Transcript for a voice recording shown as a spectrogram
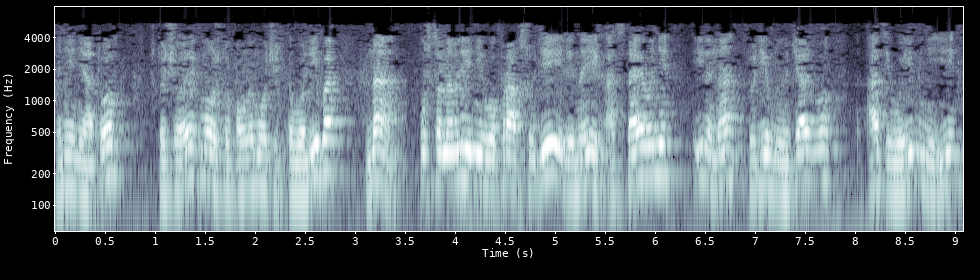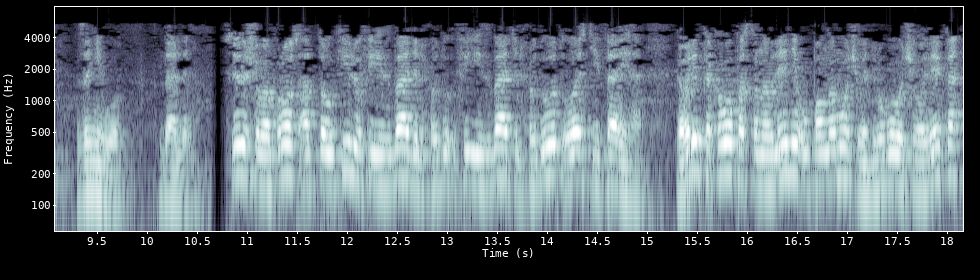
Мнение о том, что человек может уполномочить кого-либо на установление его прав в суде или на их отстаивание, или на судебную тяжбу от его имени и за него. Далее. Следующий вопрос от Таукилю фи избатель худуд о стифаиха. Говорит, каково постановление уполномочивать другого человека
